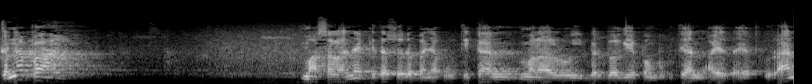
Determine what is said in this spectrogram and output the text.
Kenapa? Masalahnya kita sudah banyak buktikan melalui berbagai pembuktian ayat-ayat Quran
